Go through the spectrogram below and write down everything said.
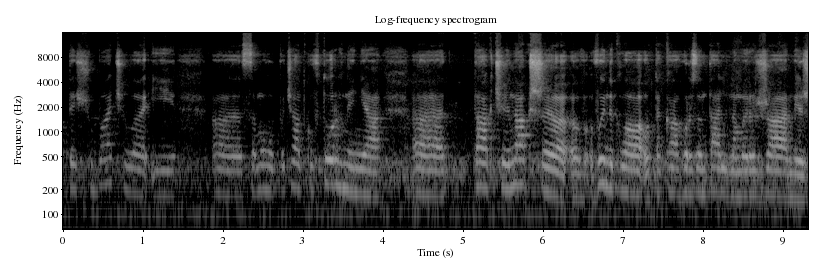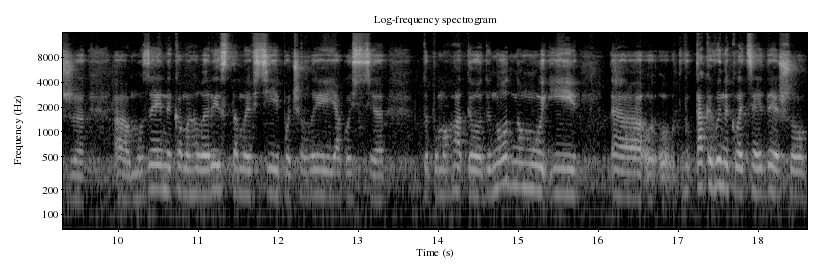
знімала те, що бачила, і е, з самого початку вторгнення е, так чи інакше е, виникла така горизонтальна мережа між музейниками, галеристами. Всі почали якось допомагати один одному, і так і виникла ця ідея, щоб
